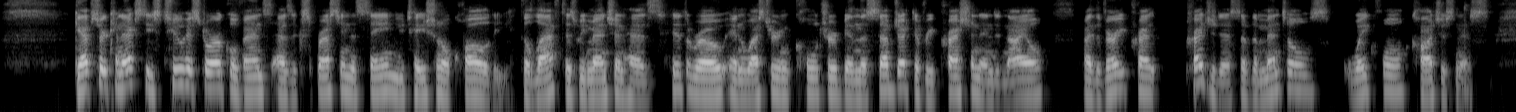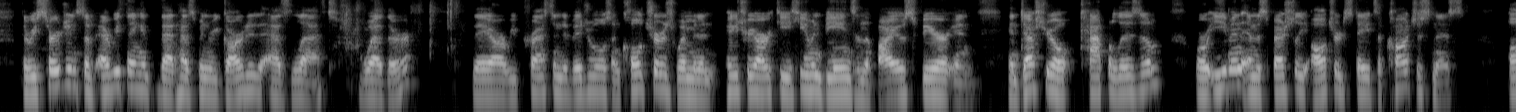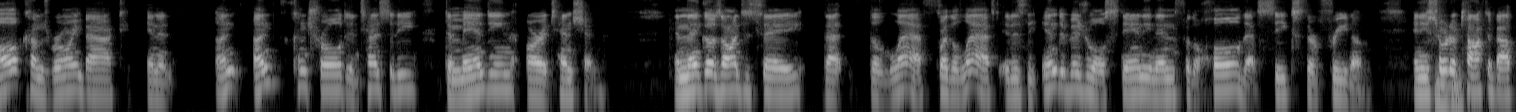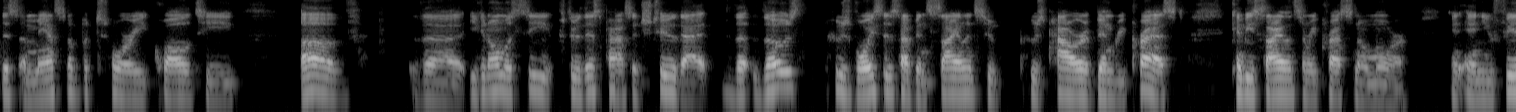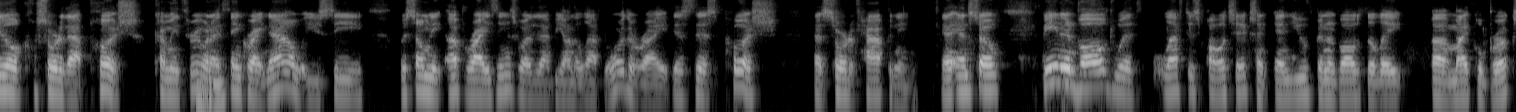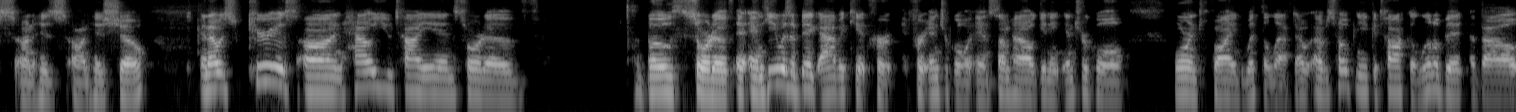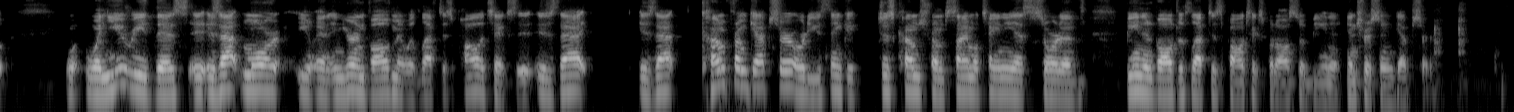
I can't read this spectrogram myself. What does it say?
Gebser connects these two historical events as expressing the same mutational quality. The left, as we mentioned, has hitherto in Western culture been the subject of repression and denial by the very pre- prejudice of the mental's wakeful consciousness, the resurgence of everything that has been regarded as left, whether they are repressed individuals and cultures, women and patriarchy, human beings in the biosphere, in industrial capitalism, or even and especially altered states of consciousness, all comes roaring back in an un- uncontrolled intensity, demanding our attention. And then goes on to say that the left, for the left, it is the individual standing in for the whole that seeks their freedom. And he sort mm-hmm. of talked about this emancipatory quality of the, you can almost see through this passage too, that the, those whose voices have been silenced, who, whose power have been repressed, can be silenced and repressed no more. And, and you feel sort of that push coming through. Mm-hmm. And I mm-hmm. think right now, what you see with so many uprisings, whether that be on the left or the right, is this push that's sort of happening. And, and so being involved with leftist politics, and, and you've been involved with the late uh, Michael Brooks on his on his show. And I was curious on how you tie in sort of both sort of and he was a big advocate for for integral and somehow getting integral more entwined with the left i, I was hoping you could talk a little bit about when you read this is that more you know, and, and your involvement with leftist politics is that is that come from Gebser or do you think it just comes from simultaneous sort of being involved with leftist politics, but also being interested in Gebser?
